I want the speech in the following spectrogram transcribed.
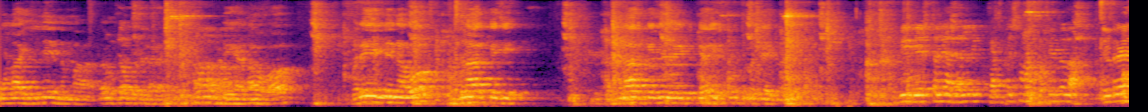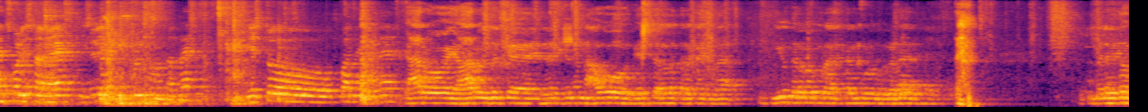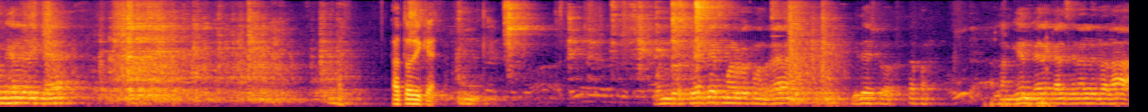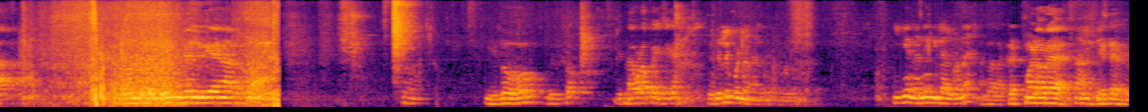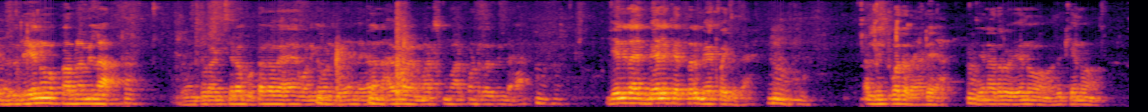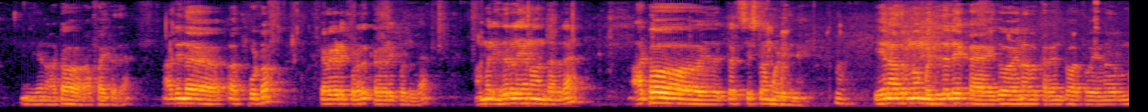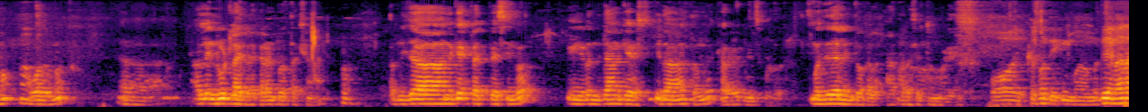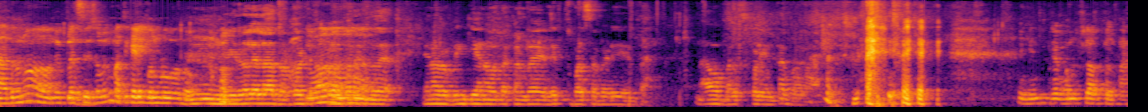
ಎಲ್ಲ ಇಲ್ಲಿ ನಮ್ಮ ನಾವು ಬರೀ ಇಲ್ಲಿ ನಾವು ಹದಿನಾರು ಕೆ ಜಿ ಹದಿನಾರು ಕೆ ಜಿ ವೆಯ್ಟ್ಗೆ ಇಪ್ಪತ್ತು ಬಟ್ಟೆ ಬೀಗ್ ಎಷ್ಟಲ್ಲಿ ಅದರಲ್ಲಿ ಕ್ಯಾಲ್ಕುಲೇಷನ್ ಮಾಡಿ ಕೊಟ್ಟಿದ್ರಲ್ಲ ಇಲ್ರಿ. ಇಷ್ಟವೆ ಇಷ್ಟು ಅಂತಂದ್ರೆ ಎಷ್ಟು ಉತ್ಪಾದನೆ ಇದೆ? ಯಾರು ಯಾರು ಇದಕ್ಕೆ ಇದನ್ನ ನಾವು ದೇಶದಲ್ಲೆಲ್ಲ ತರಕಾಗಿಲ್ಲ ನೀವು ತರಬೇಕು ರಾಜಕಾರಣಿಗಳು ಗುರುಗಳೇ. ಆಮೇಲೆ ಇದು ಮೇಲ್ಗಡೆಗೆ ಹತ್ತೋದಕ್ಕೆ. ಒಂದು ಸ್ಟೇರ್ ಕೇಸ್ ಮಾಡಬೇಕು ಅಂದರೆ ಇದೆಷ್ಟು? ತಪ್ಪ. ನಮ್ಗೇನು ಬೇರೆ ಕೆಲಸ ಇರಲ್ಲ ಒಂದು ಮೇಲ್ಗೆ ಏನಾದ್ರು ಇದು ಬಿಟ್ಟು ಇದು ತಗೊಳಪ್ಪ ಈಚೆಗೆ. ಇರಲಿ ಬಿಡ ಈಗ ನನಗಿಲ್ಲ ಅಲ್ವಣ್ಣ ಅಲ್ಲ ಕಟ್ ಮಾಡವ್ರೆ ಏನು ಪ್ರಾಬ್ಲಮ್ ಇಲ್ಲ. ಒಂಚೂರು ಅಣಿಸಿರೋ ಬುಟ್ಟಗವೆ ಒಣಗಿ ಒಣಗಿ ಎಲ್ಲ ನಾವೇ ಮಾಡಿಸ್ ಮಾಡ್ಕೊಂಡಿರೋದ್ರಿಂದ ಏನಿಲ್ಲ ಇದು ಮೇಲೆ ಕೆತ್ತರೆ ಮೇಕ್ ಹೋಯ್ತದೆ ಅಲ್ಲಿ ನಿಂತ್ಕೋತದೆ ಅದೇ. ಏನಾದರೂ ಏನು ಅದಕ್ಕೇನು ಏನು ಆಟೋ ಆಫ್ ಆಯ್ತದೆ. ಅಲ್ಲಿಂದ ಹತ್ಬಿಟ್ಟು ಕೆಳಗಡೆ ಕೊಡೋದು ಕೆಳಗಡೆ ಕೊಟ್ಟಿದೆ ಆಮೇಲೆ ಇದರಲ್ಲಿ ಏನು ಅಂತಂದರೆ ಆಟೋ ಟಚ್ ಸಿಸ್ಟಮ್ ಮಾಡಿದ್ದೀನಿ. ಏನಾದ್ರೂ ಮಧ್ಯದಲ್ಲೇ ಕ ಇದು ಏನಾದರೂ ಕರೆಂಟು ಅಥವಾ ಏನಾದ್ರೂ ಹೋದ್ರೂ ಅಲ್ಲಿ ನೂಟ್ಲಾಯ್ತದೆ ಕರೆಂಟ್ ಹೋದ ತಕ್ಷಣ. ಅದು ನಿಜಾನಕ್ಕೆ ಕ್ಲಚ್ ಪೇಸಿಂಗು ಈ ನಿಧಾನಕ್ಕೆ ನಿಧಾನಕ್ಕೆ ತಂದು ಕೆಳಗಡೆ ನಿಲ್ಲಿಸ್ಬಿಡೋದು ಮಧ್ಯದಲ್ಲಿ ನಿಂತೋಗಲ್ಲ ಆ ಥರ ಸಿಸ್ಟಮ್ ಮಾಡಿದ್ದೀನಿ. ಓ ಅಕಸ್ಮಾತ್ ಈಗ ಮದುವೆ ಏನಾದ್ರು ಆದ್ರೂ ನೀವು ಪ್ಲಸ್ ಸಿಸ್ಟಮ್ ಮತ್ತೆ ಕೆಳಗೆ ಬಂದ್ಬಿಡ್ಬೋದು. ಇದರಲ್ಲೆಲ್ಲ ದೊಡ್ಡ ದೊಡ್ಡ ಏನಾದ್ರು ಬೆಂಕಿ ಏನೋ ತಕೊಂಡ್ರೆ ಲಿಫ್ಟ್ ಬಳಸಬೇಡಿ ಅಂತ. ನಾವು ಬಳಸ್ಕೊಳ್ಳಿ ಅಂತ ಒಂದು ಫ್ಲೋರ್ ಕಲ್ಪ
